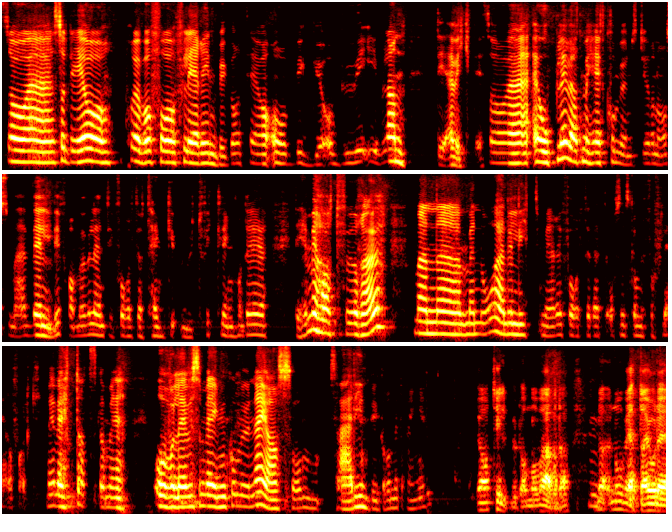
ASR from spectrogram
Så, eh, så det å prøve å få flere innbyggere til å, bygge og bo i Iveland, det er viktig. Så eh, jeg opplever at vi har et kommunestyre nå som er veldig framoverlent i forhold til å tenke utvikling. Og det, det har vi hatt før òg, men, eh, men nå er det litt mer i forhold til dette hvordan skal vi få flere folk. Vi vet at skal vi overleve som egen kommune, ja, så, så er det innbyggere vi trenger. Ja, tilbudet om å være der. Mm. Nå, nå vet jeg jo det.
